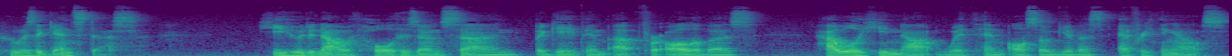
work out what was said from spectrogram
who is against us? He who did not withhold his own son, but gave him up for all of us, how will he not with him also give us everything else?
